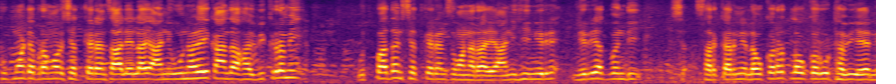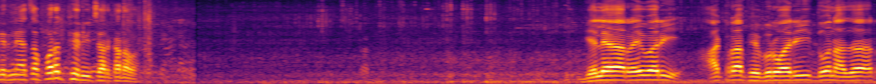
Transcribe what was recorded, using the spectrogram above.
खूप मोठ्या प्रमाणावर शेतकऱ्यांचा आलेला आहे आणि उन्हाळी कांदा हा विक्रमी उत्पादन शेतकऱ्यांचं होणार आहे आणि ही निर् निर्यातबंदी स- सरकारने लवकरात लवकर उठावी या निर्णयाचा परत फेरविचार करावा. गेल्या रविवारी अठरा फेब्रुवारी दोन हजार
